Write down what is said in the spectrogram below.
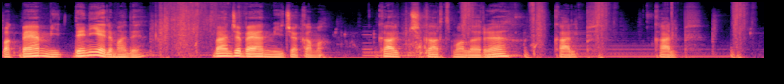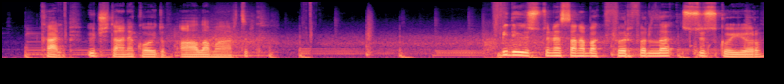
Bak beğenmi deneyelim hadi. Bence beğenmeyecek ama. Kalp çıkartmaları. Kalp. Kalp. Kalp. 3 tane koydum. Ağlama artık. Bir de üstüne sana bak fırfırlı süs koyuyorum.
